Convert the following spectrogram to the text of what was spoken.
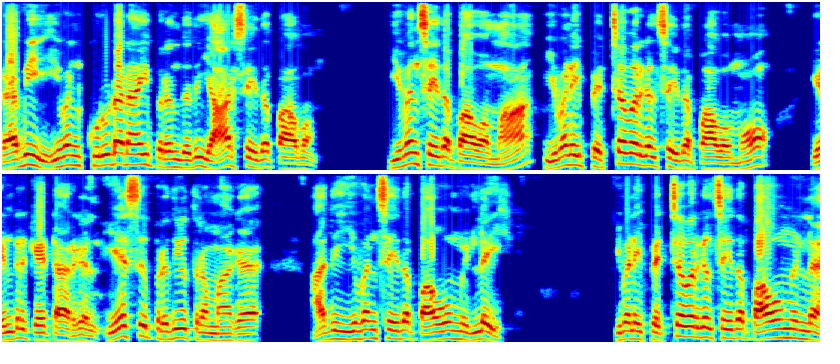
ரவி இவன் குருடனாய் பிறந்தது யார் செய்த பாவம்? இவன் செய்த பாவமா? இவனை பெற்றவர்கள் செய்த பாவமோ? என்று கேட்டார்கள். இயேசு பிரதியுத்தரமாக அது இவன் செய்த பாவமும் இல்லை. இவனை பெற்றவர்கள் செய்த பாவம் இல்லை.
